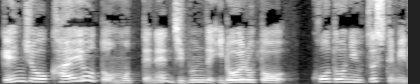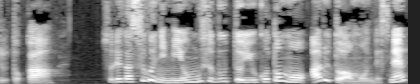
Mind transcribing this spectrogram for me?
現状を変えようと思ってね、自分でいろいろと行動に移してみるとか、それがすぐに実を結ぶということもあるとは思うんですね。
